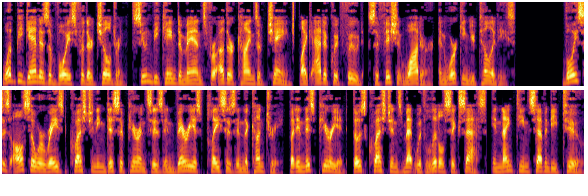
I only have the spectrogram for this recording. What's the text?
What began as a voice for their children, soon became demands for other kinds of change, like adequate food, sufficient water, and working utilities. Voices also were raised questioning disappearances in various places in the country, but in this period, those questions met with little success. In 1972,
